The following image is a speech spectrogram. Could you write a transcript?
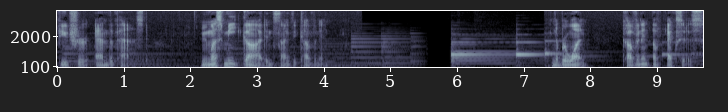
future, and the past. We must meet God inside the covenant. Number 1. Covenant of Exodus,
